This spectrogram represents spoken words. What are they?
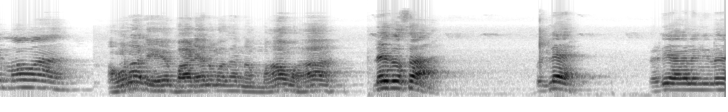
ನಿಮ್ಮ ಮಾವ ಅವನಲ್ಲಿ ಬಾಡ್ಯಾನ ಮಗ ನಮ್ಮ ಮಾವ. ಲೇ ದೋಸ್ತ ಬಿಡ್ಲೆ. ರೆಡಿ ಆಗಲ್ಲ ನೀನು.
